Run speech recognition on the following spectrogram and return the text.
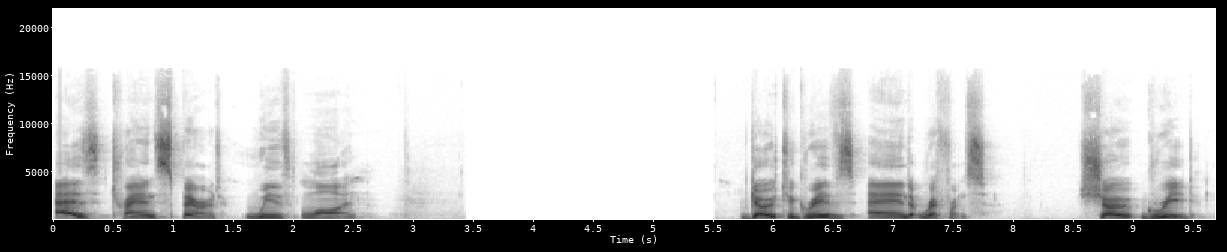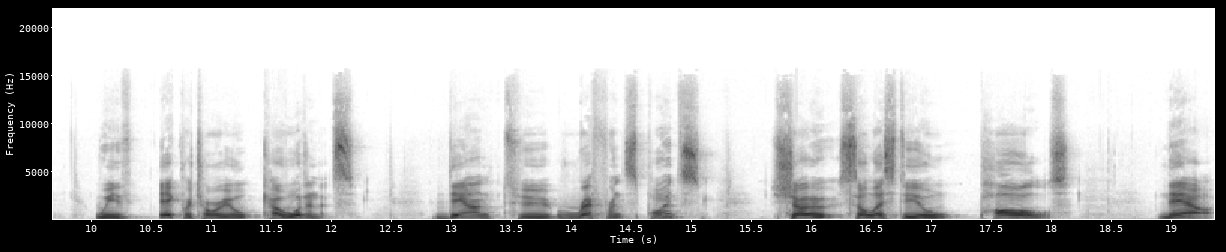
As Transparent with Line. Go to Grids and Reference. Show Grid with equatorial coordinates. Down to Reference Points, show celestial poles. Now,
